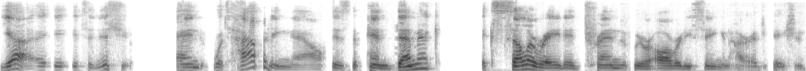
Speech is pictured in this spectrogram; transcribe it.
yeah, it, it's an issue. And what's happening now is the pandemic accelerated trends we were already seeing in higher education.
